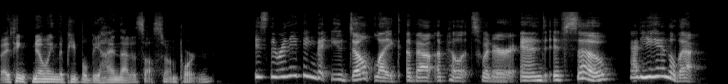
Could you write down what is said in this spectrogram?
I think knowing the people behind that is also important. Is there anything that you don't like about Appellate Twitter? And if so, how do you handle that?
